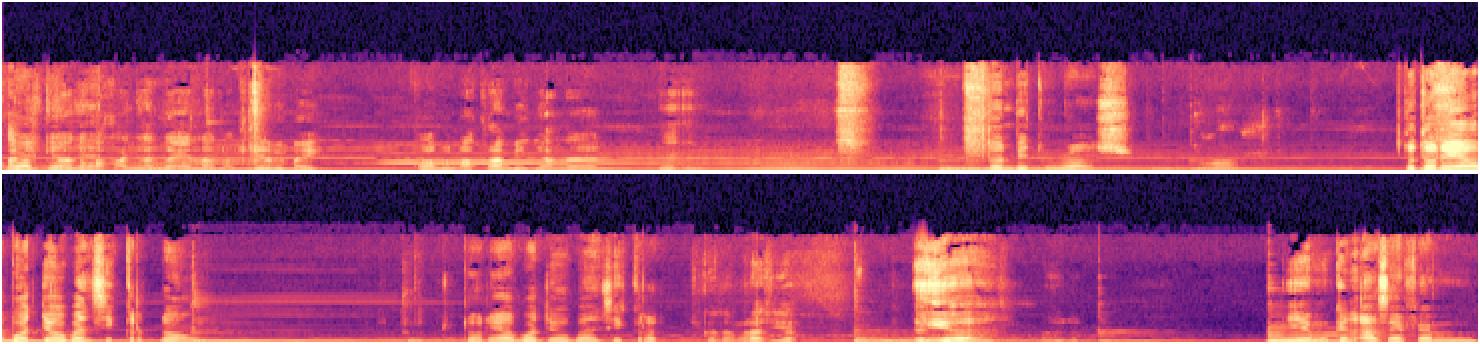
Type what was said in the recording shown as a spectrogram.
adiknya atau kakaknya kan hmm. nggak enak kan. Jadi lebih baik kalau belum akrab ya jangan Mm-mm. gitu Don't be too rush. hmm, terus Tutorial buat jawaban secret dong. Tutorial buat jawaban secret. kata apa rahasia Iya. maksudnya Iya mungkin ASFM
